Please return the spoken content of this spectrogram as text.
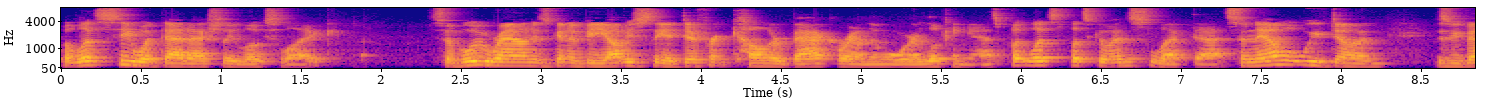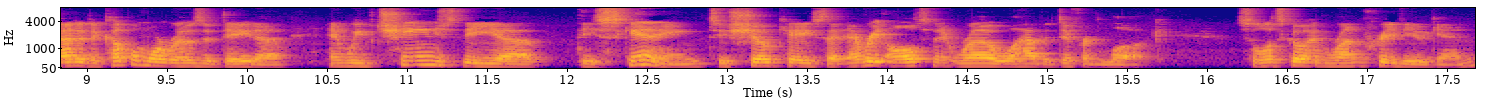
but let's see what that actually looks like. So blue round is going to be obviously a different color background than what we're looking at, but let's, let's go ahead and select that. So now what we've done is we've added a couple more rows of data and we've changed the, uh, the skinning to showcase that every alternate row will have a different look. So let's go ahead and run preview again.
